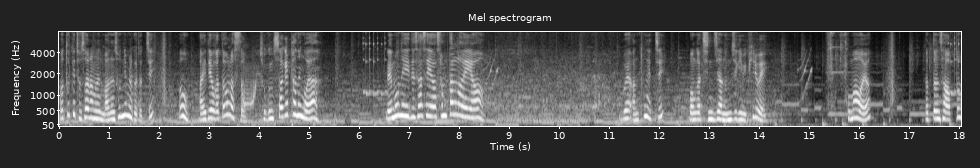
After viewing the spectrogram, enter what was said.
어떻게 저 사람은 많은 손님을 가졌지? 어, 아이디어가 떠올랐어. 조금 싸게 파는 거야. 레모네이드 사세요. 3달러예요. 왜 안 통했지? 뭔가 진지한 움직임이 필요해. 고마워요. 어떤 사업도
